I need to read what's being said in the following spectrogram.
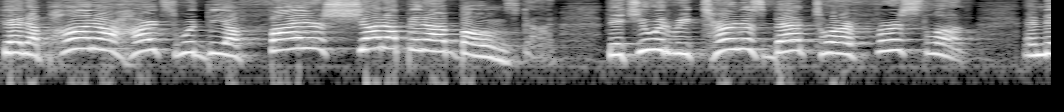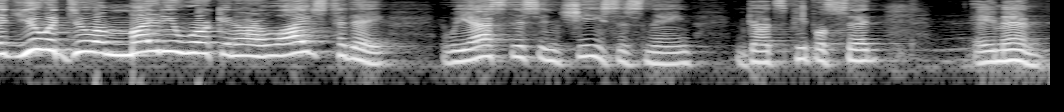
that upon our hearts would be a fire shut up in our bones, God, that you would return us back to our first love and that you would do a mighty work in our lives today. We ask this in Jesus' name. God's people said, Amen.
